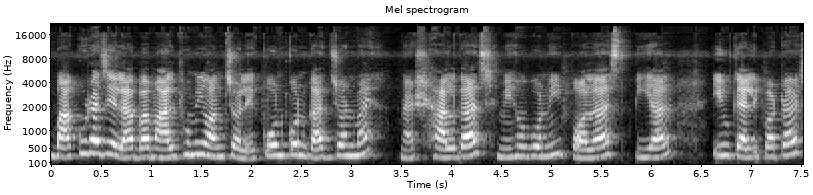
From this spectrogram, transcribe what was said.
বাঁকুড়া জেলা বা মালভূমি অঞ্চলে কোন কোন গাছ জন্মায়? না, শাল গাছ, মেহগনি, পলাশ, পিয়াল, ইউক্যালিপটাস,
